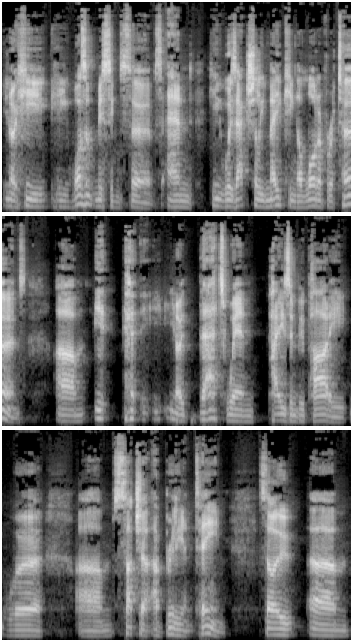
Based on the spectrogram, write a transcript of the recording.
you know, he he wasn't missing serves and he was actually making a lot of returns. Um, it you know, that's when Paes and Bhupathi were um, such a, a, brilliant team. So, um,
